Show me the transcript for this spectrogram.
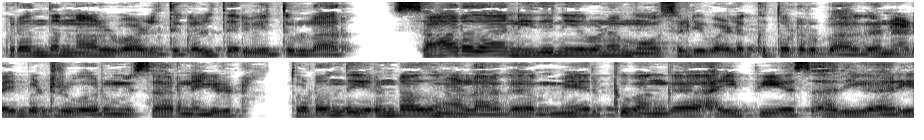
பிறந்த நாள் வாழ்த்துக்கள் தெரிவித்துள்ளார். சாரதா நிதி நிறுவன மோசடி வழக்கு தொடர்பாக நடைபெற்று வரும் விசாரணையில் தொடர்ந்து இரண்டாவது நாளாக மேற்கு வங்க ஐபிஎஸ் அதிகாரி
